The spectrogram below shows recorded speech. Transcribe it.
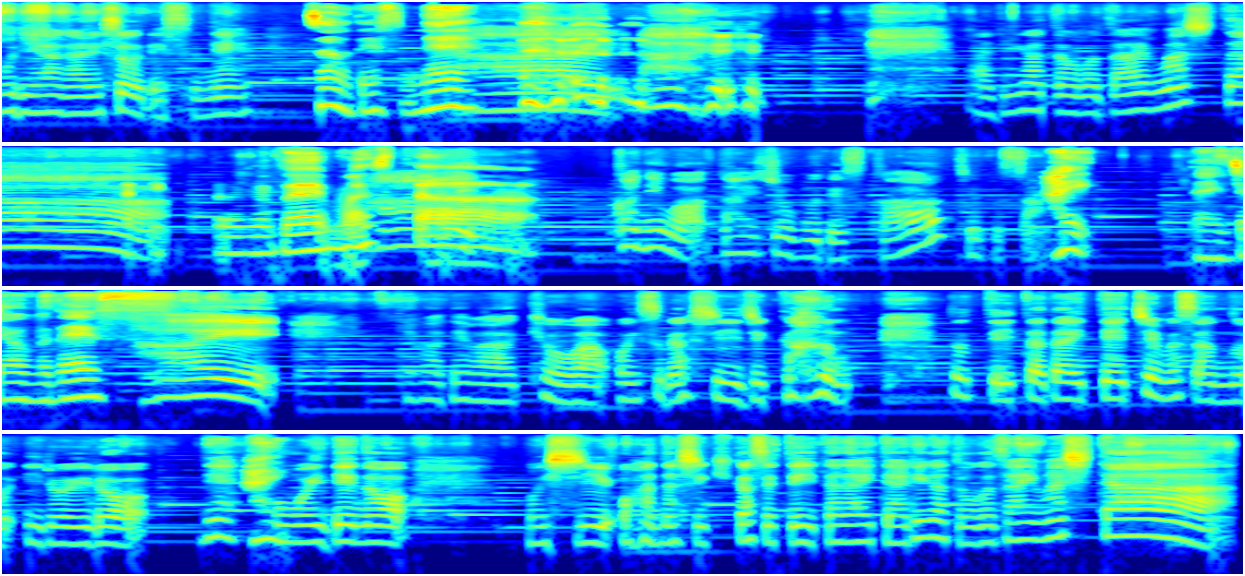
盛り上がれそうですね。そうですね。はい はいありがとうございました。ありがとうございました。他には大丈夫ですか、チェブさん。はい、大丈夫です。はい。ではでは今日はお忙しい時間とっていただいてチェブさんのいろいろね、はい、思い出の美味しいお話聞かせていただいてありがとうございました。あ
